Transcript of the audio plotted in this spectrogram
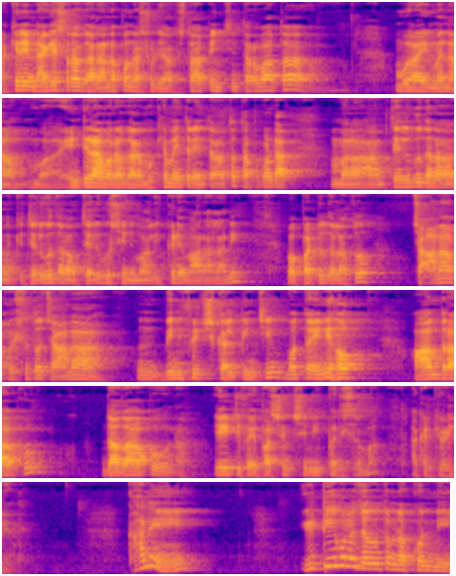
అక్కినే నాగేశ్వరరావు గారు అన్నపూర్ణ స్టూడియో స్థాపించిన తర్వాత మన ఎన్టీ రామారావు గారు ముఖ్యమంత్రి అయిన తర్వాత తప్పకుండా మన తెలుగుదనానికి తెలుగుదనం తెలుగు సినిమాలు ఇక్కడే మారాలని ఒక పట్టుదలతో చాలా కృషితో చాలా బెనిఫిట్స్ కల్పించి మొత్తం ఎనీహో ఆంధ్రాకు దాదాపు ఎయిటీ ఫైవ్ పర్సెంట్ సినీ పరిశ్రమ అక్కడికి వెళ్ళింది. కానీ ఇటీవల జరుగుతున్న కొన్ని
